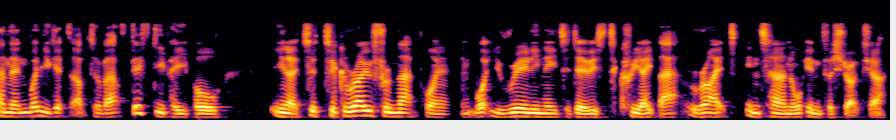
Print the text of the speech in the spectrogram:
and then when you get up to about 50 people, you know, to, to grow from that point, what you really need to do is to create that right internal infrastructure,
